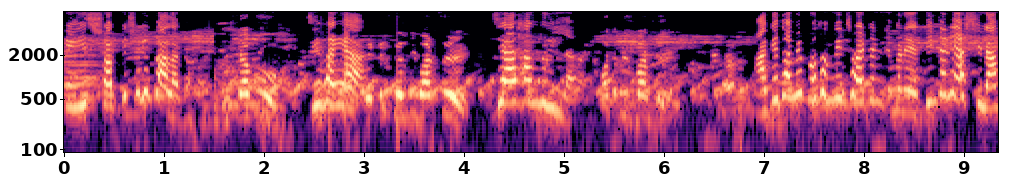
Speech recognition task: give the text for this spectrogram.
টেস্ট সবকিছু কিন্তু আলাদা। জি ভাইয়া। বাড়ছে? জি আলহামদুলিল্লাহ। কত পিস বাড়ছে? আগে তো আমি প্রথম দিন ছয়টা মানে তিনটা নিয়ে আসছিলাম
